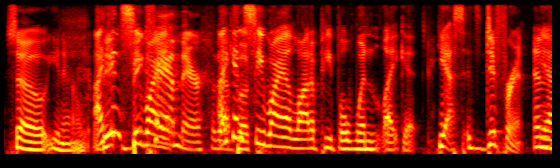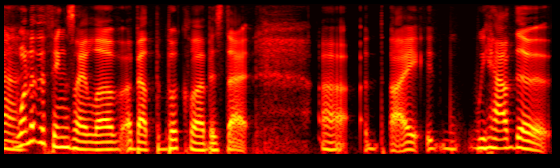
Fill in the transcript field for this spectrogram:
So, you know, I big- can see why fan there. For that I can book. see why a lot of people wouldn't like it. Yes, it's different. And Yeah. one of the things I love about the book club is that uh, I we have the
